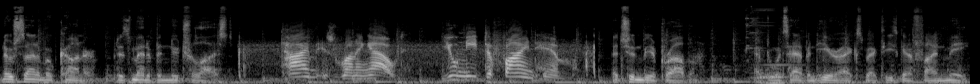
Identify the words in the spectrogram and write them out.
No sign of O'Connor, but his men have been neutralized. Time is running out. You need to find him. That shouldn't be a problem. After what's happened here, I expect he's gonna find me.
